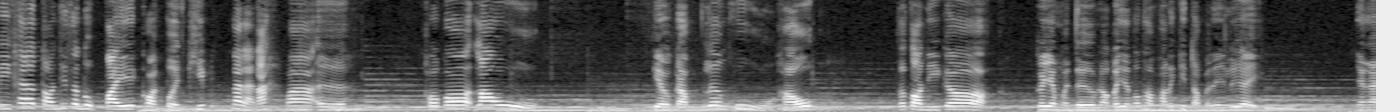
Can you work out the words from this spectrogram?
มีแค่ตอนที่สรุปไปก่อนเปิดคลิปนั่นแหละนะ ว่าเออเขาก็เล่าเกี่ยวกับเรื่องคู่หูของเขา แล้วตอนนี้ก็ก็ยังเหมือนเดิม เราก็ยังต้องทำภารกิจต่อไปเรื่อยๆ ยังไง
